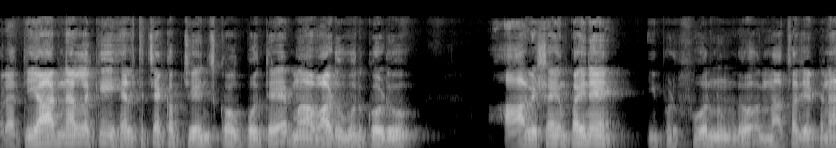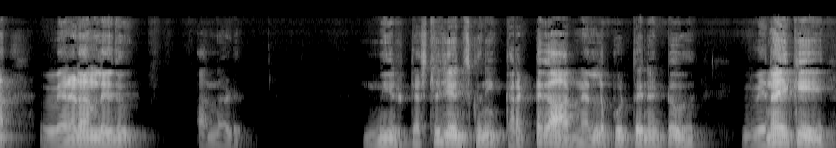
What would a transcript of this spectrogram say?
ప్రతి ఆరు నెలలకి హెల్త్ చెకప్ చేయించుకోకపోతే మా వాడు ఊరుకోడు. ఆ విషయం పైనే ఇప్పుడు ఫోన్లో నచ్చ చెప్పినా వినడం లేదు అన్నాడు. మీరు టెస్టులు చేయించుకొని కరెక్ట్గా ఆరు నెలలు పూర్తయినట్టు వినయ్కి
